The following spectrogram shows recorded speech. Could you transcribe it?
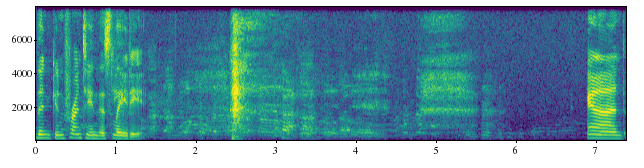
than confronting this lady. and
